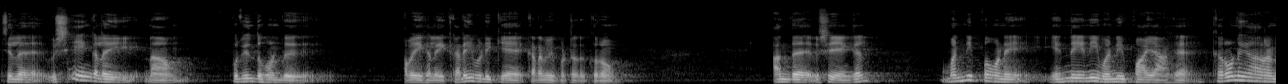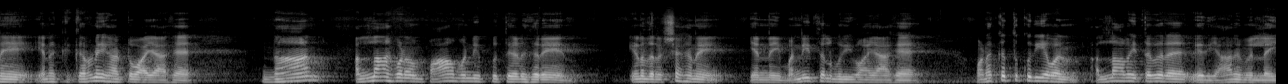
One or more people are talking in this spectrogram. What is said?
சில விஷயங்களை நாம் புரிந்து கொண்டு அவைகளை கடைபிடிக்க கடமைப்பட்டிருக்கிறோம். அந்த விஷயங்கள் மன்னிப்பவனே என்னை நீ மன்னிப்பாயாக. கருணையாளனே எனக்கு கருணை காட்டுவாயாக. நான் அல்லாஹ்விடம் பாவ மன்னிப்பு தேடுகிறேன். எனது ரட்சகனே என்னை மன்னித்தல் புரிவாயாக. வணக்கத்துக்குரியவன் அல்லாவை தவிர வேறு யாரும் இல்லை.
